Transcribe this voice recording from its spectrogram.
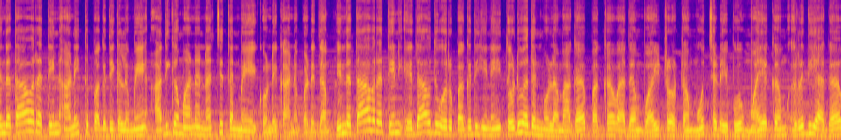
இந்த தாவரத்தின் அனைத்து பகுதிகளுமே அதிகமான நச்சுத்தன்மையை கொண்டு காணப்படுதாம் இந்த தாவரத்தின் ஏதாவது ஒரு பகுதியினை தொடுவதன் மூலமாக பக்கவாதம் வயிற்றோட்டம் மூச்சடைப்பு மயக்கம் இறுதியாக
